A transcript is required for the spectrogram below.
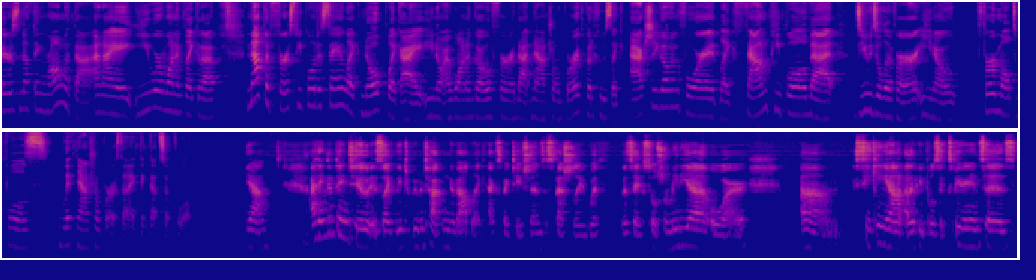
There's nothing wrong with that. And I you were one of like the not the first people to say like nope, like I, you know, I want to go for that natural birth, but who's like actually going for it, like found people that do deliver, you know, for multiples with natural birth and I think that's so cool. Yeah. I think the thing too is like we, we've been talking about like expectations, especially with let's say social media or um, seeking out other people's experiences.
